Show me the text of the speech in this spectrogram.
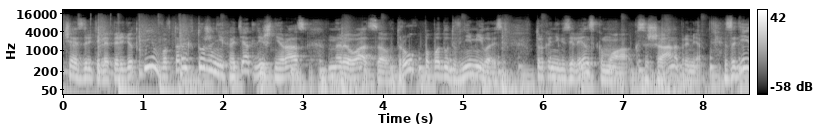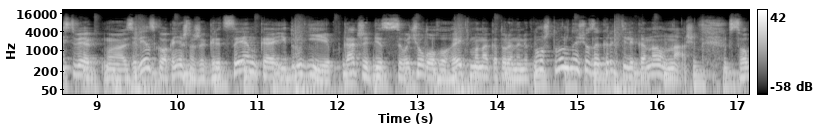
часть зрителя перейдет к ним, во-вторых, тоже не хотят лишний раз нарываться, вдруг попадут в немилость. Только не к Зеленскому, а к США, например. За действие э, Зеленского, конечно же, Гриценко и другие. Как же без Сивачевого Гетмана, который намекнул, что нужно еще закрыть телеканал наш. Свобода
